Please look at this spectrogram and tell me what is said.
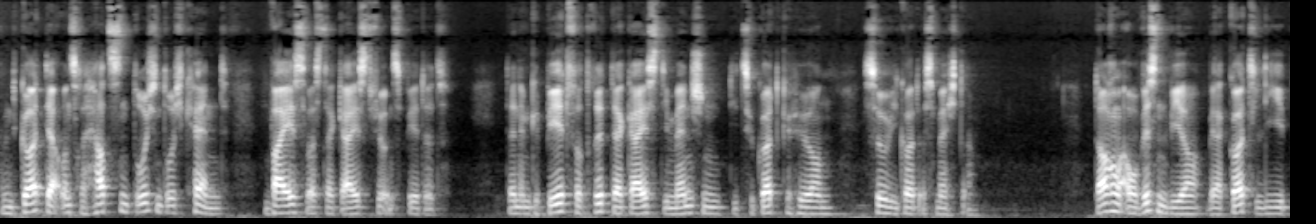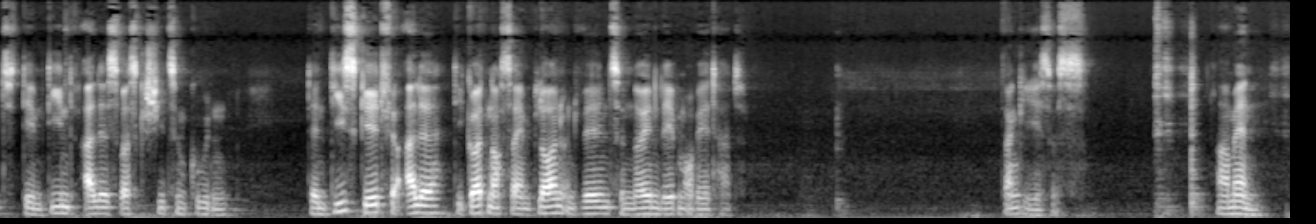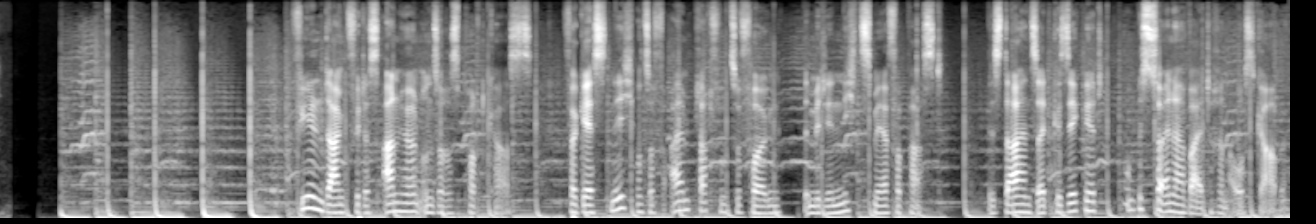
Und Gott, der unsere Herzen durch und durch kennt, weiß, was der Geist für uns betet. Denn im Gebet vertritt der Geist die Menschen, die zu Gott gehören, so wie Gott es möchte. Darum aber wissen wir, wer Gott liebt, dem dient alles, was geschieht zum Guten. Denn dies gilt für alle, die Gott nach seinem Plan und Willen zum neuen Leben erwählt hat. Danke, Jesus. Amen. Vielen Dank für das Anhören unseres Podcasts. Vergesst nicht, uns auf allen Plattformen zu folgen, damit ihr nichts mehr verpasst. Bis dahin seid gesegnet und bis zu einer weiteren Ausgabe.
